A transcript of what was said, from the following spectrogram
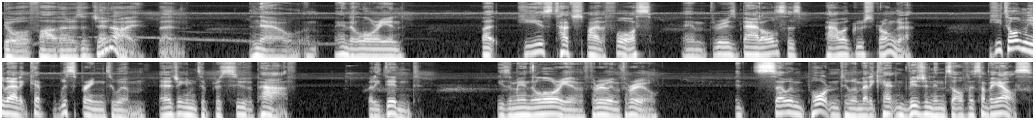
Your father is a Jedi, then? No, a Mandalorian. But he is touched by the Force, and through his battles, his power grew stronger. He told me that it kept whispering to him, urging him to pursue the path. But he didn't. He's a Mandalorian through and through. It's so important to him that he can't envision himself as something else.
